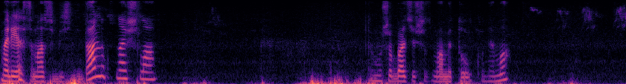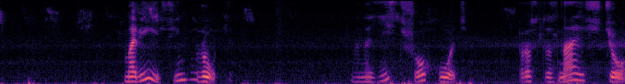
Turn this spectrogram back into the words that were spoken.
Марія сама собі сніданок знайшла. Тому що бачиш, що з мами толку нема. Марії 7 років. Вона їсть, що хоче. Просто знає, що.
